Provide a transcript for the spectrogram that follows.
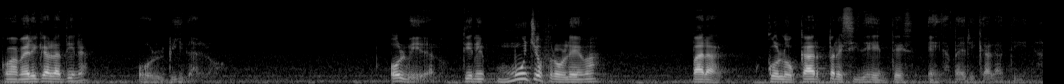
con América Latina, olvídalo. Olvídalo. Tiene muchos problemas para colocar presidentes en América Latina.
